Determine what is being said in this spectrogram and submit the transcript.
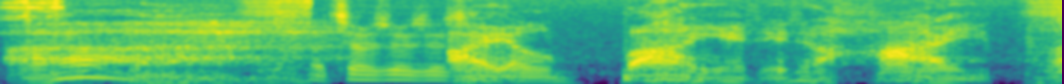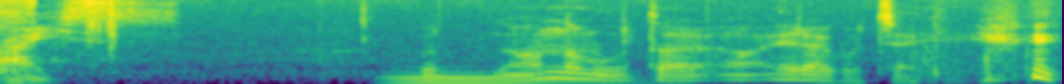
Ah. あ違う違う違う I'll buy it at a high price. うあんなもん売ったらあえらいこっちゃい。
